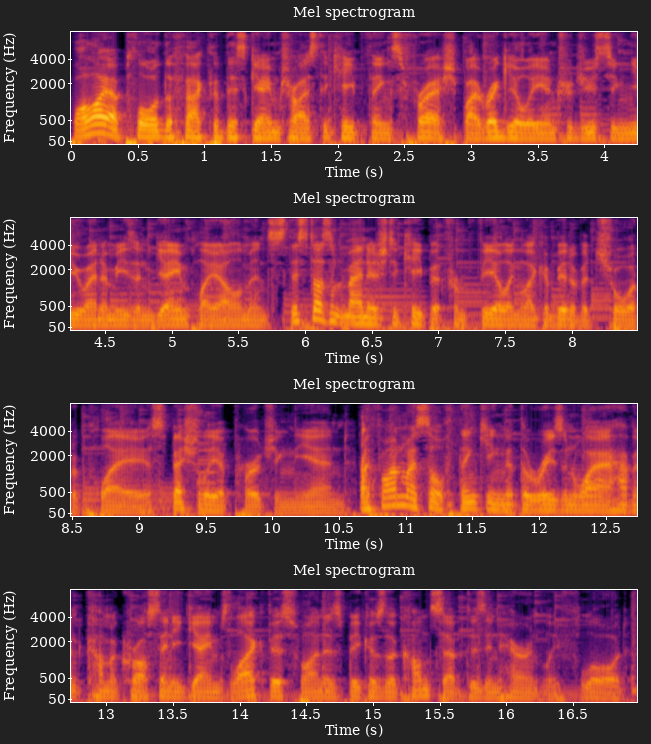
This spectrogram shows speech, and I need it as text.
While I applaud the fact that this game tries to keep things fresh by regularly introducing new enemies and gameplay elements, this doesn't manage to keep it from feeling like a bit of a chore to play, especially approaching the end. I find myself thinking that the reason why I haven't come across any games like this one is because the concept is inherently flawed.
